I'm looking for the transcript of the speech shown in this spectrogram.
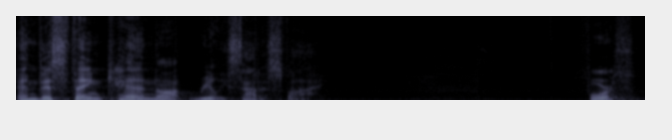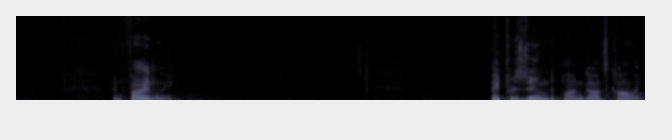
and this thing cannot really satisfy. Fourth, and finally, they presumed upon God's calling.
